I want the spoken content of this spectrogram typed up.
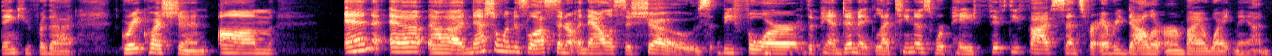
Thank you for that. Great question. Um, and uh, National Women's Law Center analysis shows before the pandemic, Latinas were paid 55 cents for every dollar earned by a white man,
